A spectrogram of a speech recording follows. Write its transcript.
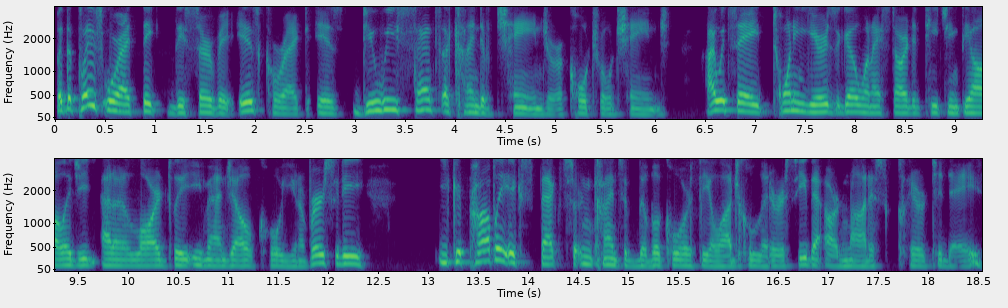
But the place where I think the survey is correct is do we sense a kind of change or a cultural change? I would say 20 years ago, when I started teaching theology at a largely evangelical university, you could probably expect certain kinds of biblical or theological literacy that are not as clear today.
